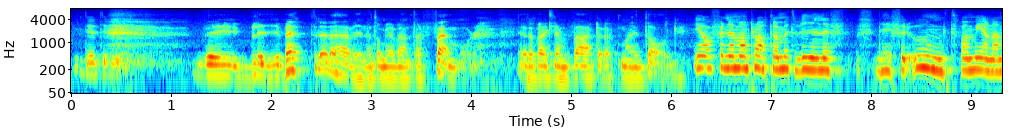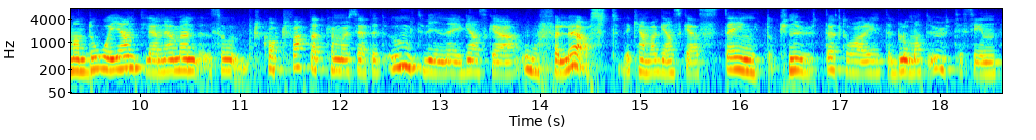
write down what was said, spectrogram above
Du, du, det blir bättre det här vinet om jag väntar fem år. Är det verkligen värt att öppna idag? Ja, för när man pratar om ett vin är, det är för ungt, vad menar man då egentligen? Ja, men så kortfattat kan man ju säga att ett ungt vin är ju ganska oförlöst. Det kan vara ganska stängt och knutet och har inte blommat ut till sin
